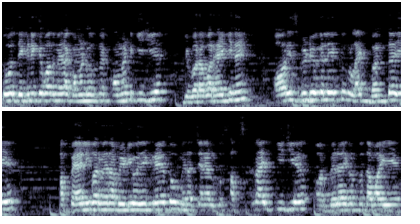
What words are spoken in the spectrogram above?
तो देखने के बाद मेरा कमेंट बॉक्स में कमेंट कीजिए कि बराबर है कि नहीं। और इस वीडियो के लिए एक तो लाइक बनता ही है। अब पहली बार मेरा वीडियो देख रहे हैं तो मेरा चैनल को सब्सक्राइब कीजिए और बेल आइकन को दबाइए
